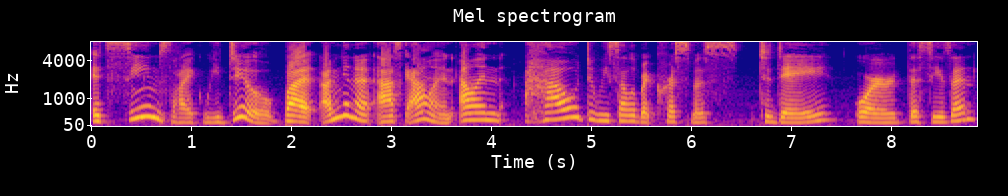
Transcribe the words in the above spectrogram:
it seems like we do, but I'm going to ask Allan. Allan, how do we celebrate Christmas today or this season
